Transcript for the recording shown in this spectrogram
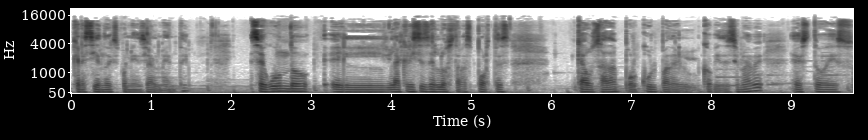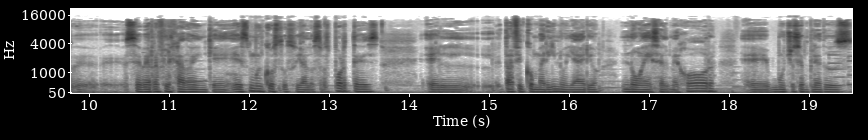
creciendo exponencialmente segundo la crisis de los transportes causada por culpa del COVID-19. Esto es, eh, se ve reflejado en que es muy costoso ya los transportes, el tráfico marino y aéreo no es el mejor, eh, muchos empleados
